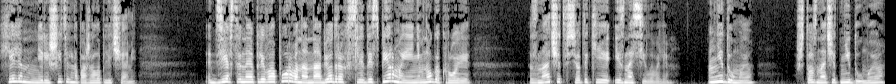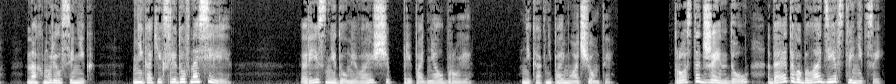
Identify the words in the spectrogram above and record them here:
Хелен нерешительно пожала плечами. Девственная плева порвана, на бедрах следы спермы и немного крови. Значит, все таки изнасиловали. Не думаю. Что значит «не думаю»? Нахмурился Ник. Никаких следов насилия. Рис недоумевающе приподнял брови. «Никак не пойму, о чем ты». «Просто Джейн Доу до этого была девственницей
